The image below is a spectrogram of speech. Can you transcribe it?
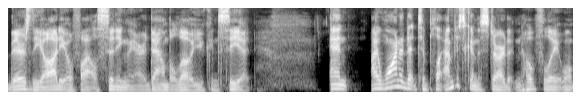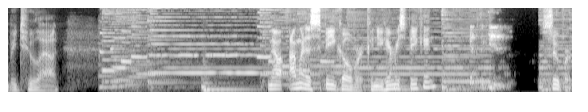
There's the audio file sitting there down below. You can see it. And I wanted it to play. I'm just going to start it and hopefully it won't be too loud. Now I'm going to speak over it. Can you hear me speaking? Super.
